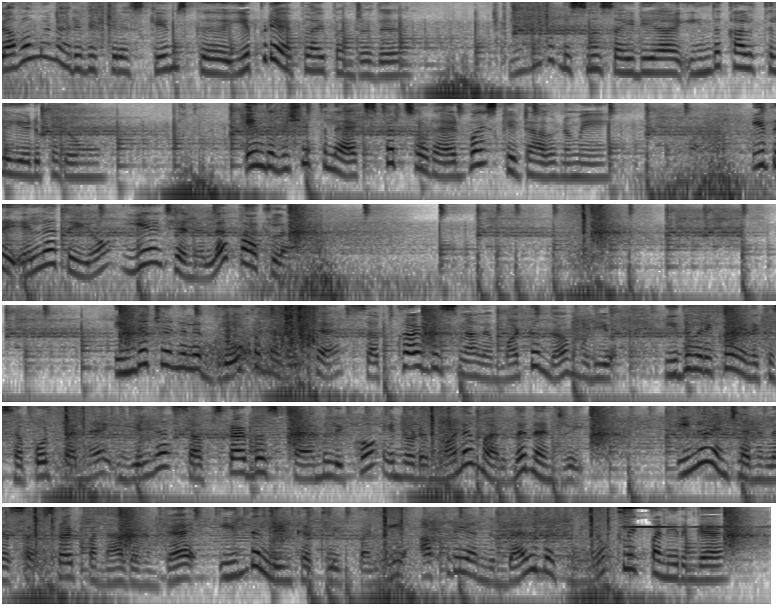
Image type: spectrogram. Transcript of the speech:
Government அறிவிக்கிற ஸ்கீம்ஸ்க்கு எப்படி apply பண்ணுறது எந்த பிஸ்னஸ் ஐடியா இந்த காலத்தில் எடுப்படும் இந்த விஷயத்தில் எக்ஸ்பர்ட்ஸோட அட்வைஸ் கேட்டாகணுமே. இது எல்லாத்தையும் என் சேனலில் பார்க்கலாம். இந்த சேனலை க்ரோ பண்ண வைக்க சப்ஸ்கிரைபர்ஸ்னால மட்டும்தான் முடியும். இது வரைக்கும் எனக்கு சப்போர்ட் பண்ண எல்லா சப்ஸ்கிரைபர்ஸ் ஃபேமிலிக்கும் என்னோட மனமார்ந்த நன்றி. இன்னும் என் சேனலை சப்ஸ்கிரைப் பண்ணாதவங்க இந்த லிங்கை கிளிக் பண்ணி அப்படியே அந்த பெல் பட்டனையும் கிளிக் பண்ணிடுங்க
